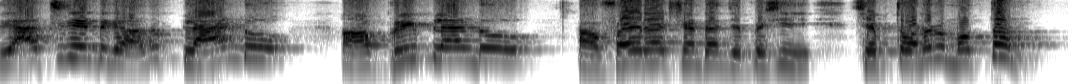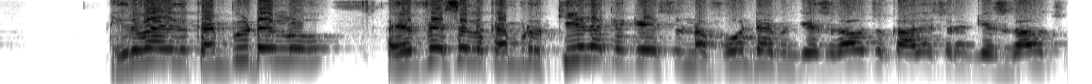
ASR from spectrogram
ఇది యాక్సిడెంట్ కాదు. Planned pre planned fire accident అని చెప్పేసి చెప్తా ఉన్నారు. మొత్తం ఇరవై ఐదు కంప్యూటర్లు ఎఫ్ఎస్ఎల్ కంప్యూటర్ కీలక కేసులు ఉన్న ఫోన్ ట్యాపింగ్ కేసు కావచ్చు కాళేశ్వరం కేసు కావచ్చు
